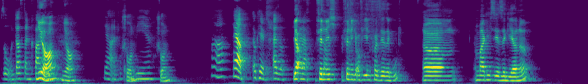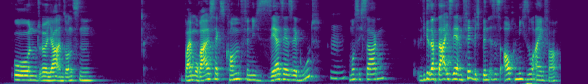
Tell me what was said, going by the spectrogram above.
So, und das dann quasi. Ja, ja, Ja, einfach schon, irgendwie. schon. Ah, ja, okay, also. Ja, finde ich, finde ich auf jeden Fall sehr, sehr gut. Ähm, mag ich sehr, sehr gerne. Und äh, ja, ansonsten beim Oralsex kommen finde ich sehr, sehr, sehr gut, muss ich sagen. Wie gesagt, da ich sehr empfindlich bin, ist es auch nicht so einfach.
